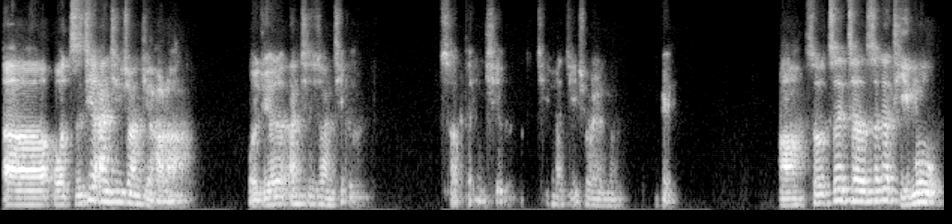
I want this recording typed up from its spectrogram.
呃，我直接按计算机好了，我觉得按计算机，稍等一下，计算器出来吗？OK，好，所以这这这个题目，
